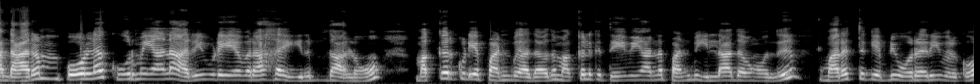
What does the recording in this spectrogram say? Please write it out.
அந்த அறம் போல கூர்மையான அறிவுடையவராக இருந்தாலும் மக்களுக்குடைய பண்பு அதாவது மக்களுக்கு தேவையான பண்பு இல்லாதவங்க வந்து மரத்துக்கு எப்படி ஒரு அறிவு இருக்கோ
